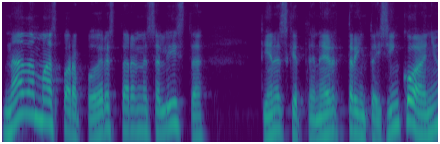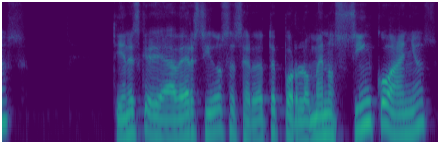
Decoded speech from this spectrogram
nada más para poder estar en esa lista, tienes que tener 35 años, tienes que haber sido sacerdote por lo menos 5 años,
